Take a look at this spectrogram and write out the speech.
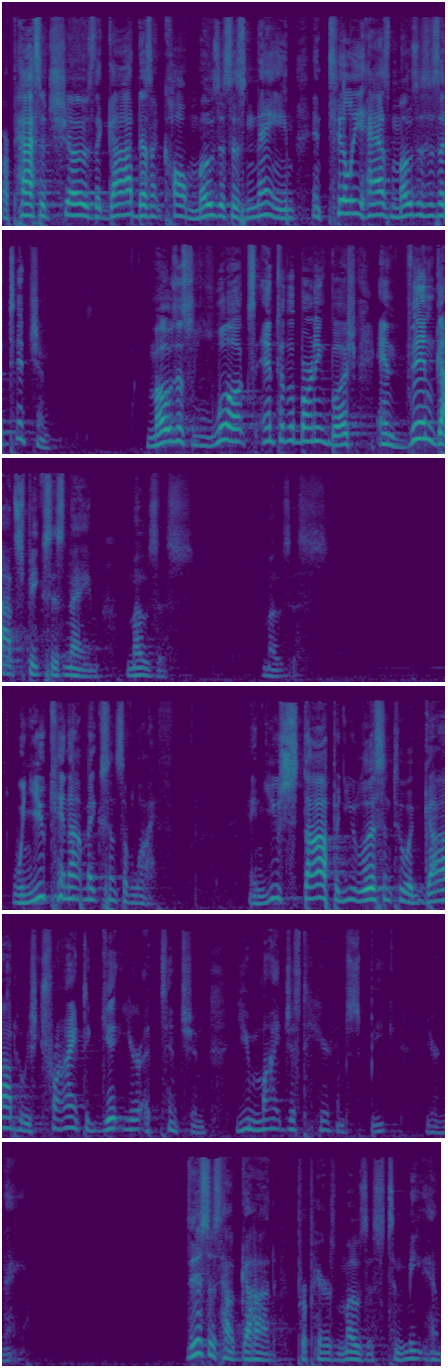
Our passage shows that God doesn't call Moses' name until he has Moses' attention. Moses looks into the burning bush, and then God speaks his name Moses, Moses. When you cannot make sense of life, and you stop and you listen to a God who is trying to get your attention, you might just hear him speak your name. This is how God prepares Moses to meet him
